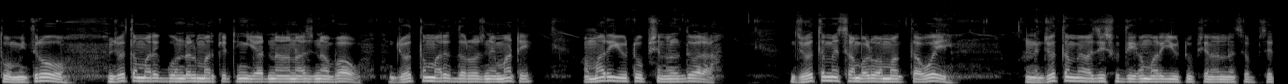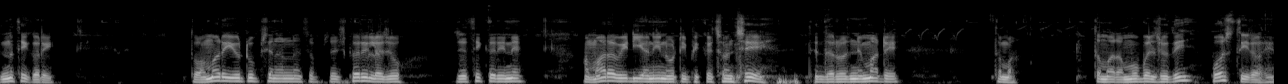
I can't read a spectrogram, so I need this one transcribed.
તો મિત્રો, જો તમારે ગોંડલ માર્કેટિંગ યાર્ડના અનાજના ભાવ જો તમારે દરરોજને માટે અમારી યુટ્યુબ ચેનલ દ્વારા જો તમે સાંભળવા માગતા હોય અને જો તમે હજી સુધી અમારી યુટ્યુબ ચેનલને સબસ્ક્રાઈબ નથી કરી, તો અમારી યુટ્યુબ ચેનલને સબસ્ક્રાઈબ કરી લેજો. જેથી કરીને અમારા વિડીયોની નોટિફિકેશન છે તે દરરોજને માટે તમા, તમારા મોબાઈલ સુધી પહોંચતી રહે.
